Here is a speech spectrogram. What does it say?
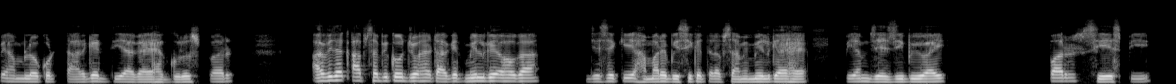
पे हम लोग को टारगेट दिया गया है ग्रुप्स पर। अभी तक आप सभी को जो है टारगेट मिल गया होगा, जैसे कि हमारे बीसी की तरफ़ से हमें मिल गया है P M J G B I पर C S P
